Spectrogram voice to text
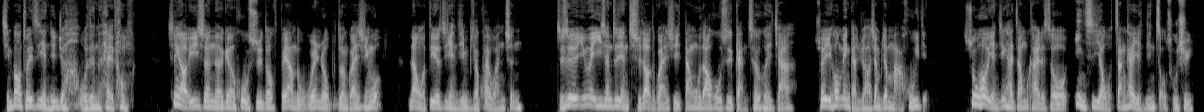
请帮我做一只眼睛就好，我真的太痛了。幸好医生呢跟护士都非常的温柔，不断关心我，让我第二只眼睛比较快完成。只是因为医生之前迟到的关系，耽误到护士赶车回家，所以后面感觉好像比较马虎一点。术后眼睛还张不开的时候，硬是要我张开眼睛走出去，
